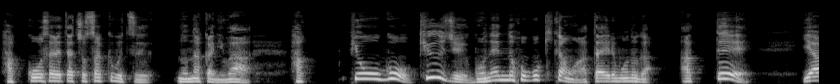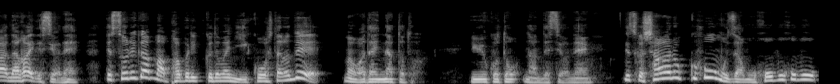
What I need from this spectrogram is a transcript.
発行された著作物の中には、表後95年の保護期間を与えるものがあって、いやー長いですよね。で、それがまあパブリックドメインに移行したので、まあ話題になったということなんですよね。ですから、シャーロック・ホームズはもうほぼほぼ、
